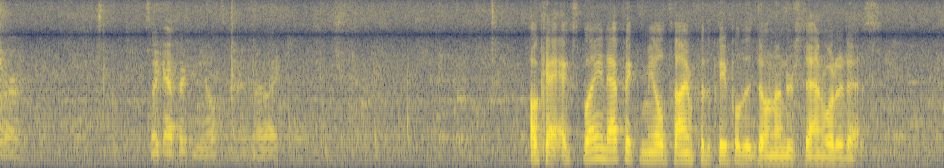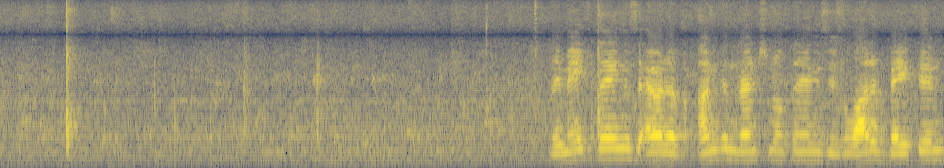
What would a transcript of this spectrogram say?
Sure. It's like epic meal time. I like that. Okay, explain epic mealtime for the people that don't understand what it is. They make things out of unconventional things, use a lot of bacon,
